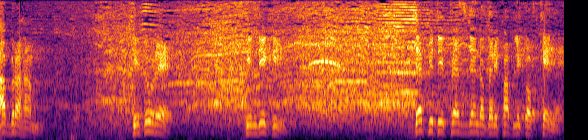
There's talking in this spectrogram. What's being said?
Abraham Kithure Kindiki, Deputy President of the Republic of Kenya.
